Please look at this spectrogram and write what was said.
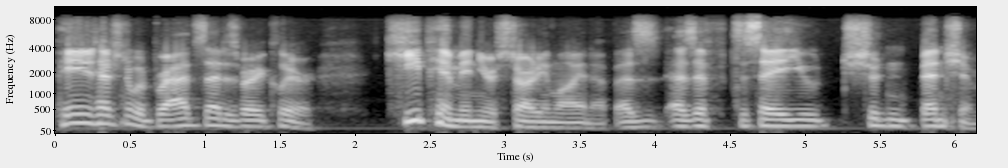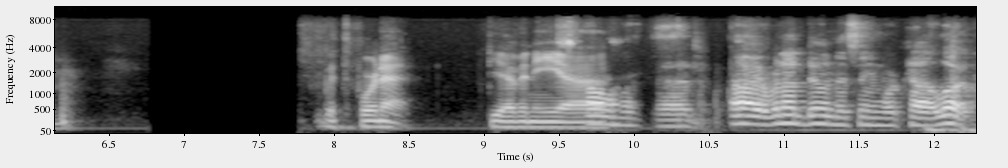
paying attention to what Brad said is very clear. Keep him in your starting lineup, as as if to say you shouldn't bench him with Fournette. Do you have any? Uh... Oh my god! All right, we're not doing this anymore, Kyle. Look,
